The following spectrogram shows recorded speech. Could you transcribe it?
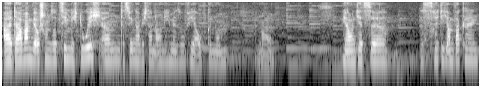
Aber da waren wir auch schon so ziemlich durch. Ähm, deswegen habe ich dann auch nicht mehr so viel aufgenommen. Genau. Ja, und jetzt äh, ist es richtig am Wackeln.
